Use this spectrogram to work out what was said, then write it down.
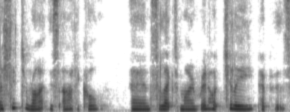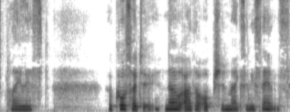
I sit to write this article and select my Red Hot Chili Peppers playlist. Of course I do. No other option makes any sense.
